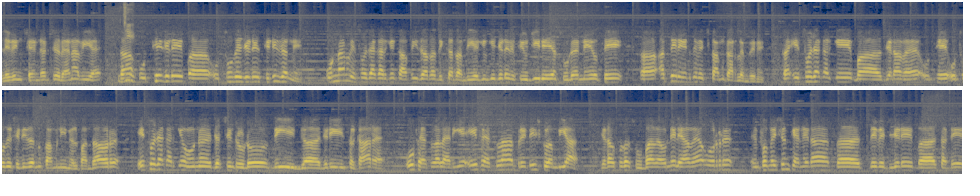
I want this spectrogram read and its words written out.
ਲਿਵਿੰਗ ਸਟੈਂਡਰਡ 'ਚ ਰਹਿਣਾ ਵੀ ਹੈ ਤਾਂ। ਉੱਥੇ ਜਿਹੜੇ ਉੱਥੋਂ ਦੇ ਜਿਹੜੇ ਸਿਟੀਜ਼ਨ ਨੇ ਉਹਨਾਂ ਨੂੰ ਇਸ ਵਜ੍ਹਾ ਕਰਕੇ ਕਾਫੀ ਜ਼ਿਆਦਾ ਦਿੱਕਤ ਆਉਂਦੀ ਹੈ ਕਿਉਂਕਿ ਜਿਹੜੇ ਰਿਫਿਊਜੀ ਨੇ ਜਾਂ ਸਟੂਡੈਂਟ ਨੇ ਉੱਥੇ ਅੱਧੇ ਰੇਟ ਦੇ ਵਿੱਚ ਕੰਮ ਕਰ ਲੈਂਦੇ ਨੇ ਤਾਂ ਇਸ ਵਜ੍ਹਾ ਕਰਕੇ ਜਿਹੜਾ ਵੈ, ਉੱਥੇ, ਉੱਥੋਂ ਦੇ ਸਿਟੀਜ਼ਨ ਨੂੰ ਕੰਮ ਨਹੀਂ ਮਿਲ ਪਾਉਂਦਾ ਔਰ ਇਸ ਵਜ੍ਹਾ ਕਰਕੇ ਹੁਣ ਜਸਟਿਨ ਟਰੂਡੋ ਦੀ ਜਿਹੜੀ ਸਰਕਾਰ ਹੈ, ਉਹ ਫੈਸਲਾ ਲੈ ਰਹੀ ਹੈ। ਇਹ ਫੈਸਲਾ ਬ੍ਰਿਟਿਸ਼ ਕੋਲੰਬੀਆ ਜਿਹੜਾ ਉੱਥੋਂ ਦਾ ਸੂਬਾ ਹੈ ਉਹਨੇ ਲਿਆ ਹੋਇਆ ਔਰ ਇਨਫੋਰਮੇਸ਼ਨ ਕੈਨੇਡਾ ਦੇ ਵਿੱਚ ਜਿਹੜੇ ਸਾਡੇ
